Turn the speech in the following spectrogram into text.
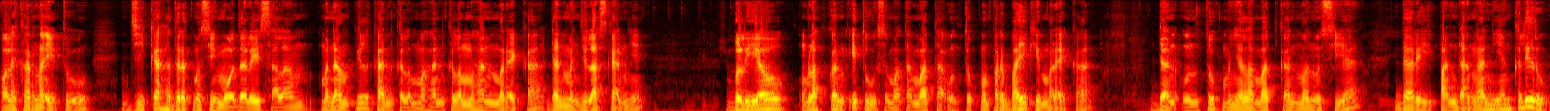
Oleh karena itu, jika Hadrat Masih Maud salam menampilkan kelemahan-kelemahan mereka dan menjelaskannya, beliau melakukan itu semata-mata untuk memperbaiki mereka dan untuk menyelamatkan manusia dari pandangan yang keliru.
